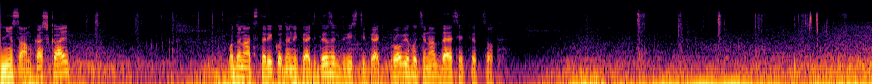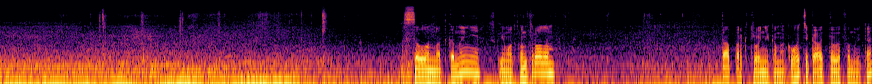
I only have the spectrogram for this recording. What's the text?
Nissan Qashqai. 11 рік 1,5 дизель, 205 пробігу, ціна 10 500. Салон на тканині з клімат-контролем та парктроніками. Кого цікавить, телефонуйте.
